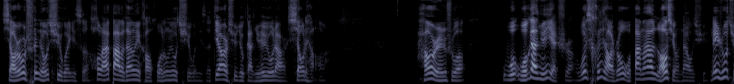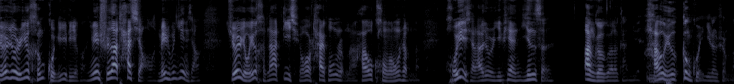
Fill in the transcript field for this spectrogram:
小时候春游去过一次，后来爸爸单位搞活动又去过一次，第二去就感觉有点萧条了。还有人说，我我感觉也是，我很小时候，我爸妈老喜欢带我去，那时候觉得就是一个很诡异的地方，因为实在太小了，没什么印象，觉得有一个很大地球、太空什么的，还有恐龙什么的，回忆起来就是一片阴森、暗格格的感觉。还有一个更诡异的是什么？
